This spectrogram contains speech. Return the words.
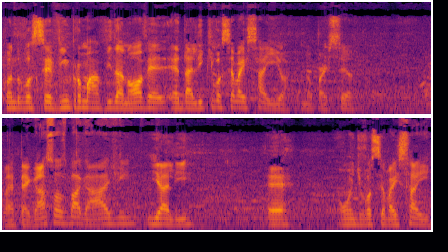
Quando você vir pra uma vida nova, é, é dali que você vai sair, ó, meu parceiro. Vai pegar suas bagagens e ali é onde você vai sair.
